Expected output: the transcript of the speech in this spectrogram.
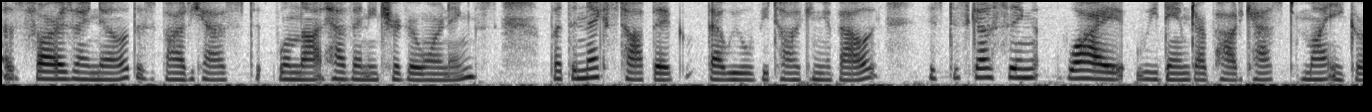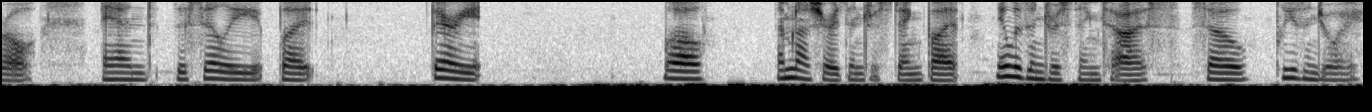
As far as I know, this podcast will not have any trigger warnings, but the next topic that we will be talking about is discussing why we named our podcast My E Girl and the silly but very well, I'm not sure it's interesting, but it was interesting to us. So please enjoy.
